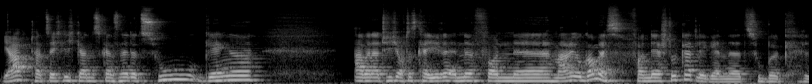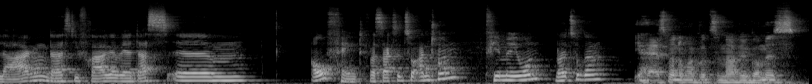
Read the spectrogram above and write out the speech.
ja tatsächlich ganz, ganz nette Zugänge, aber natürlich auch das Karriereende von äh, Mario Gomez, von der Stuttgart-Legende, zu beklagen. Da ist die Frage, wer das ähm, auffängt. Was sagst du zu Anton? 4 Millionen Neuzugang? Ja, erstmal nochmal kurz zu Mario Gomez.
